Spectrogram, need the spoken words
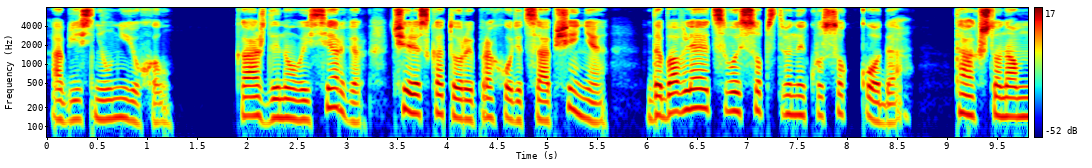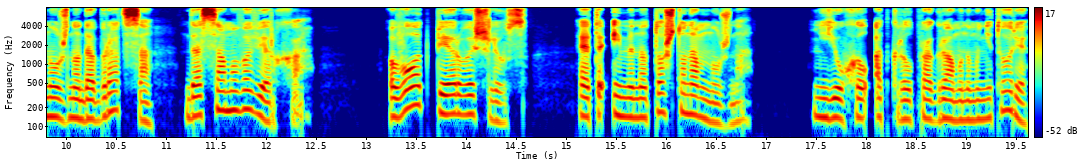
объяснил Ньюхол. Каждый новый сервер, через который проходит сообщение, добавляет свой собственный кусок кода. Так что нам нужно добраться до самого верха. Вот первый шлюз. Это именно то, что нам нужно. Ньюхол открыл программу на мониторе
